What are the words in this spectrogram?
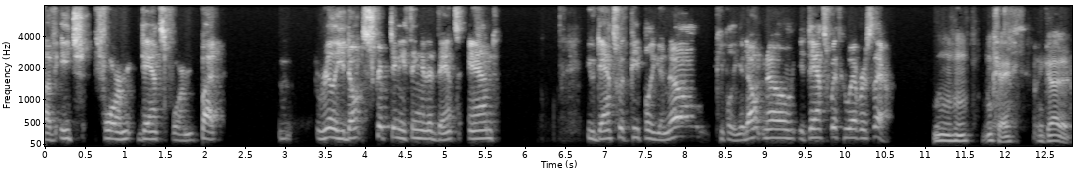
of each form dance form. But really, you don't script anything in advance, and you dance with people you know, people you don't know. You dance with whoever's there. Mm-hmm. Okay, I got it.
